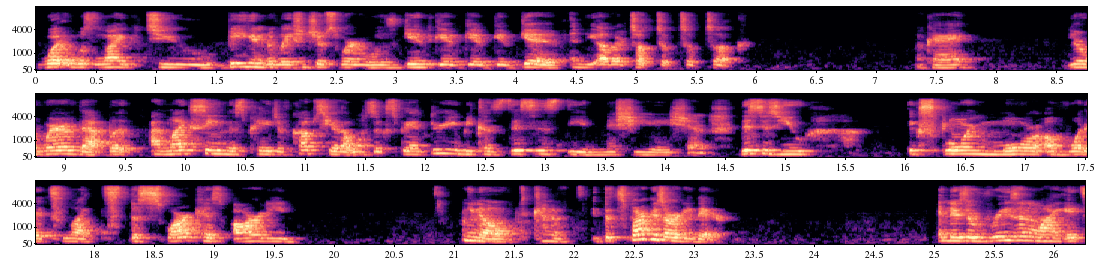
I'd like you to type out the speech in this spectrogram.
what it was like to be in relationships where it was give, give, give, give, give, and the other took, took, took, took. Okay? You're aware of that, but I like seeing this page of cups here that wants to expand through you because this is the initiation. This is you exploring more of what it's like. The spark has already, you know, kind of, the spark is already there. And there's a reason why it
